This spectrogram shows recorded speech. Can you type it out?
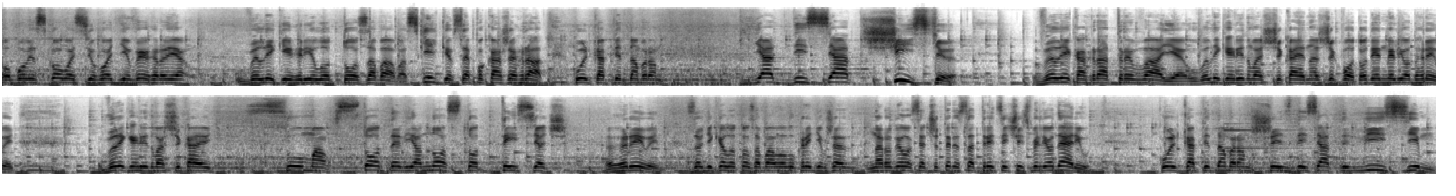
обов'язково сьогодні виграє у великій грі забава. Скільки все покаже гра? Кулька під номером 56. Велика гра триває. У великій грі на вас чекає наш джекпот 1 мільйон гривень. У великій грі на вас чекають сума в 190 тисяч гривень. Завдяки лото забава в Україні вже народилося 436 мільйонерів. Колька під номером 68.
